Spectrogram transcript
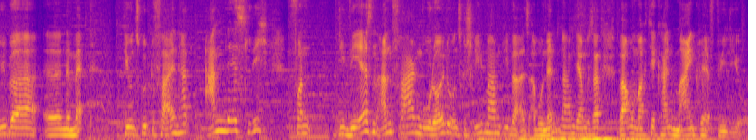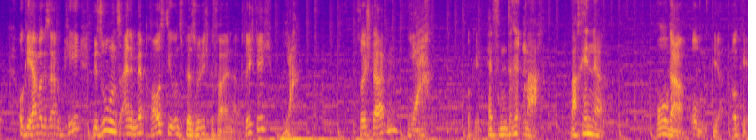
über äh, eine Map, die uns gut gefallen hat, anlässlich von diversen Anfragen, wo Leute uns geschrieben haben, die wir als Abonnenten haben, die haben gesagt, warum macht ihr kein Minecraft-Video? Okay, haben wir gesagt, okay, wir suchen uns eine Map raus, die uns persönlich gefallen hat, richtig? Ja. Soll ich starten? Ja. Okay. Jetzt zum dritten Mal. Mach hinne. Oben. Da, oben, hier. Okay.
